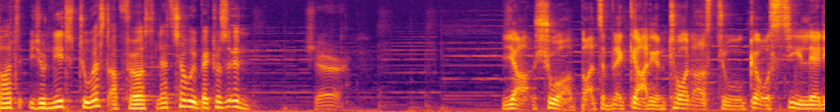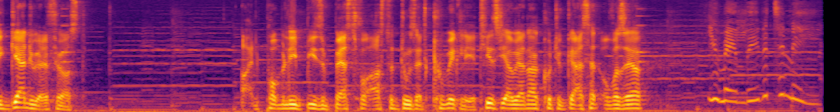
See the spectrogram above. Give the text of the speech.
But you need to rest up first. Let's hurry back to the inn. Sure. Yeah, sure, but the Black Guardian told us to go see Lady Gadriel first. I'd probably be the best for us to do that quickly. TC Ariana, could you guys head over there? You may leave it to me.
